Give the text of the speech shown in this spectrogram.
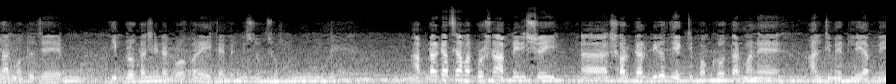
তার মধ্যে যে তীব্রতা সেটা গ্রহ করে, এই টাইপের কিছু ছবি। আপনার কাছে আমার প্রশ্ন, আপনি নিশ্চয়ই সরকার বিরোধী একটি পক্ষ, তার মানে আলটিমেটলি আপনি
